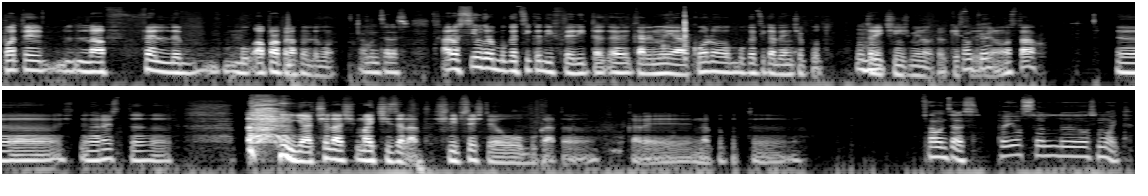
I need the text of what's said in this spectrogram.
poate la fel de bu- aproape la fel de bun. Am înțeles. Are o singură bucățică diferită eh, care nu e acolo, bucățica de început. Mhm. 3-5 minute, o chestie Ok. de genul ăsta. Uh, și în rest uh, e același mai cizelat și lipsește o bucată care ne-a plăcut. Uh, Am înțeles. Păi o să-l, o să mă uit.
